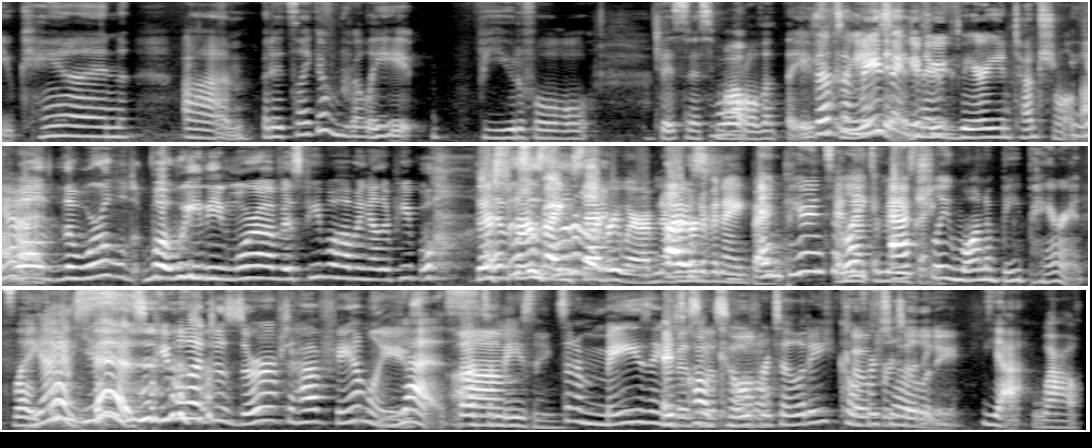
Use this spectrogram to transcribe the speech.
you can. Um, but it's like a really beautiful business model that they've that's created, amazing. and If they're you- very intentional about Yeah. it. Well, the world, what we need more of is people helping other people. There's And sperm banks everywhere. I've never I heard of an egg bank. and parents that And like that's actually want to be parents like Yes. Yes, people that deserve to have families. Yes. That's Um, amazing. It's an amazing. It's called business model. co-fertility. co-fertility. yeah Wow.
